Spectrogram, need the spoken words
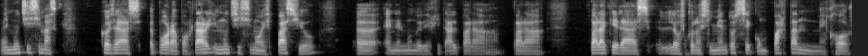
hay muchísimas cosas por aportar y muchísimo espacio eh, en el mundo digital para, para para que las, los conocimientos se compartan mejor.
